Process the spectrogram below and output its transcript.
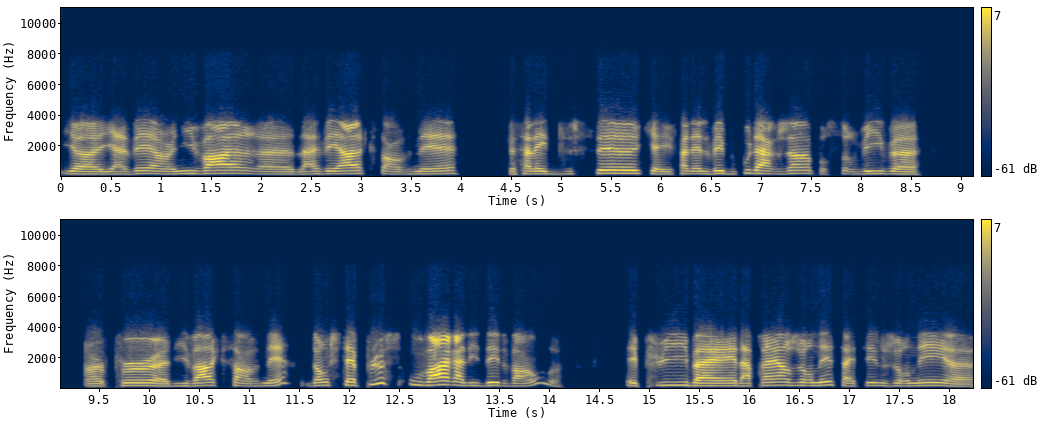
il y, avait un hiver de la VR qui s'en venait, que ça allait être difficile, qu'il fallait lever beaucoup d'argent pour survivre un peu l'hiver qui s'en venait. Donc, j'étais plus ouvert à l'idée de vendre. Et puis, ben, la première journée, ça a été une journée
